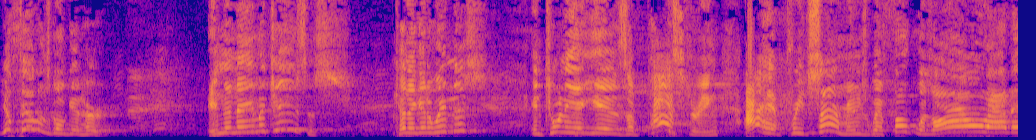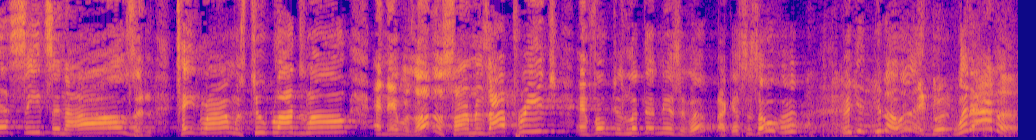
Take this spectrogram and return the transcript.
Your feelings going to get hurt. In the name of Jesus. Can I get a witness? In 28 years of pastoring, I have preached sermons where folk was all out of their seats in the aisles and tape line was two blocks long. And there was other sermons I preached and folk just looked at me and said, well, I guess it's over. You, you know, whatever.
